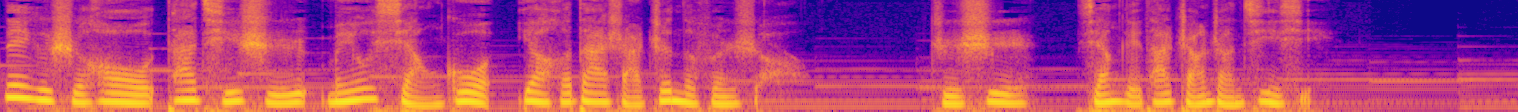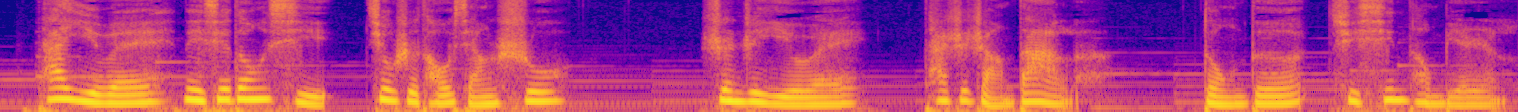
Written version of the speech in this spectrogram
那个时候，他其实没有想过要和大傻真的分手，只是想给他长长记性。他以为那些东西就是投降书，甚至以为他是长大了。懂得去心疼别人了。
